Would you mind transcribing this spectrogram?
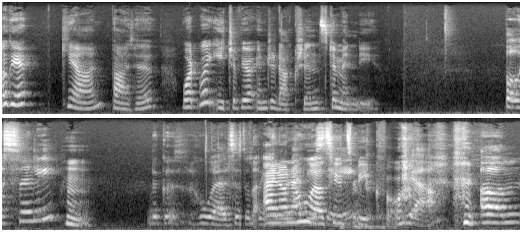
okay, Kian, Parthiv, what were each of your introductions to Mindy? Personally, Hmm. because who else is? I don't know who else saying? you'd speak for. Yeah. um,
